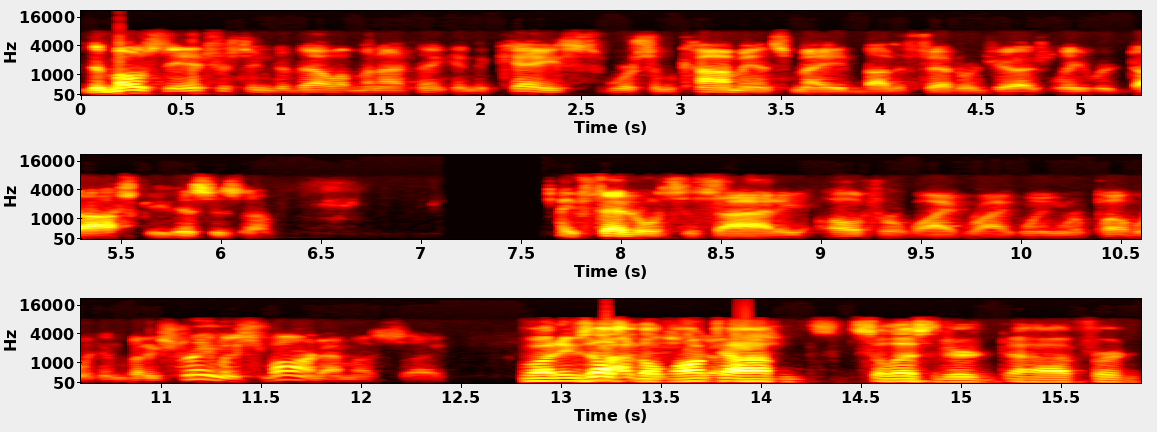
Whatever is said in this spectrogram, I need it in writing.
The most interesting development, I think, in the case were some comments made by the federal judge Lee Rudofsky. This is a a Federalist Society, ultra white, right wing Republican, but extremely smart, I must say. Well, he was also the longtime solicitor uh, for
